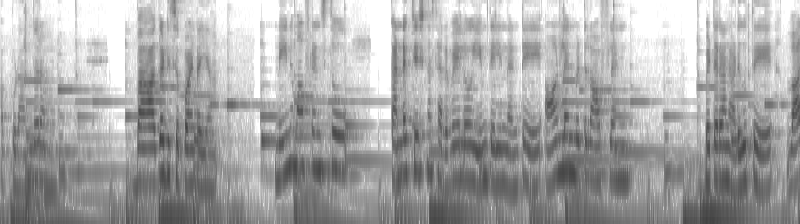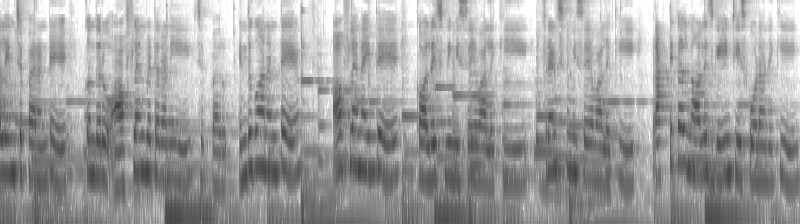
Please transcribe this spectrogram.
అప్పుడు అందరం బాగా డిసప్పాయింట్ అయ్యాం. నేను మా ఫ్రెండ్స్తో కండక్ట్ చేసిన సర్వేలో ఏం తేలిందంటే ఆన్లైన్ బెటర్ ఆఫ్లైన్ బెటర్ అని అడిగితే వాళ్ళు ఏం చెప్పారంటే కొందరు ఆఫ్లైన్ బెటర్ అని చెప్పారు. ఎందుకు అనంటే ఆఫ్లైన్ అయితే కాలేజ్ని మిస్ అయ్యే వాళ్ళకి ఫ్రెండ్స్ని మిస్ అయ్యే వాళ్ళకి ప్రాక్టికల్ నాలెడ్జ్ గెయిన్ చేసుకోవడానికి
